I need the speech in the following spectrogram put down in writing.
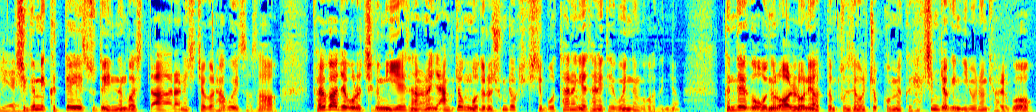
예. 지금이 그때일 수도 있는 것이다라는 지적을 하고 있어서 결과적으로 지금 이 예산안은 양쪽 모두를 충족시키지 못하는 예산이 되고 있는 거거든요. 근데 그 오늘 언론의 어떤 분석을 쭉 보면 그 핵심적인 이유는 결국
